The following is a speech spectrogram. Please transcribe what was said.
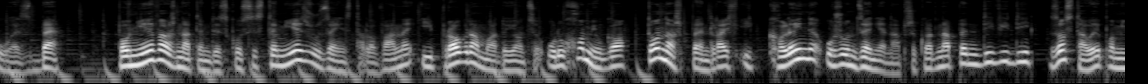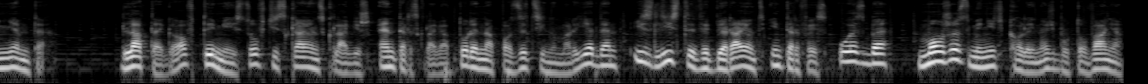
USB. Ponieważ na tym dysku system jest już zainstalowany i program ładujący uruchomił go, to nasz pendrive i kolejne urządzenia, np. napęd DVD, zostały pominięte. Dlatego w tym miejscu wciskając klawisz Enter z klawiatury na pozycji numer 1 i z listy wybierając interfejs USB może zmienić kolejność butowania.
